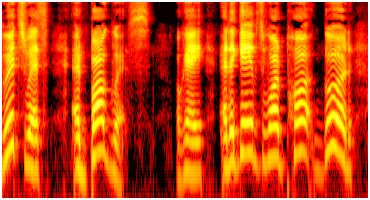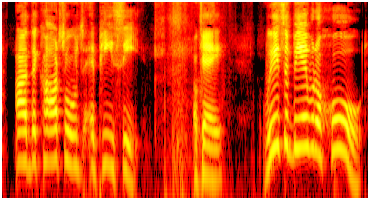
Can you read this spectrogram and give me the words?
glitchless and bugless. Okay? And the games run per- good on the consoles and PC. Okay? We need to be able to hold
